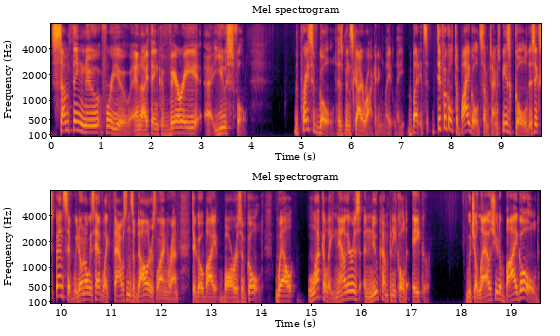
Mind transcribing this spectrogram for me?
Something new for you, and I think very uh, useful. The price of gold has been skyrocketing lately, but it's difficult to buy gold sometimes because gold is expensive. We don't always have like thousands of dollars lying around to go buy bars of gold. Well, luckily, now there is a new company called Acre, which allows you to buy gold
